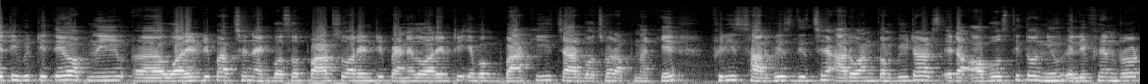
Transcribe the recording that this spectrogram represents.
এই টিভিটিতেও আপনি ওয়ারেন্টি পাচ্ছেন এক বছর পার্টস ওয়ারেন্টি প্যানেল ওয়ারেন্টি এবং বাকি চার বছর আপনাকে ফ্রি সার্ভিস দিচ্ছে আর ওয়ান কম্পিউটার্স এটা অবস্থিত নিউ এলিফেন্ট রোড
